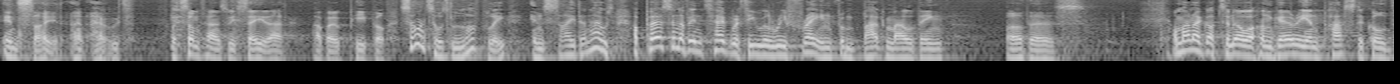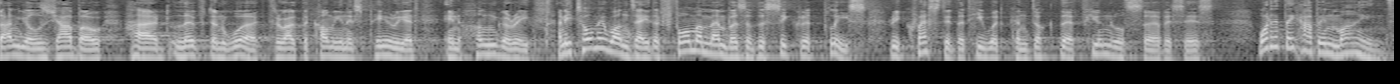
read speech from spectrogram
inside and out. But sometimes we say that about people. So and so is lovely inside and out. A person of integrity will refrain from bad mouthing others. A man I got to know, a Hungarian pastor called Daniel Szabo, had lived and worked throughout the communist period in Hungary. And he told me one day that former members of the secret police requested that he would conduct their funeral services. What did they have in mind?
